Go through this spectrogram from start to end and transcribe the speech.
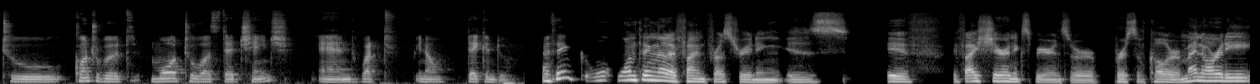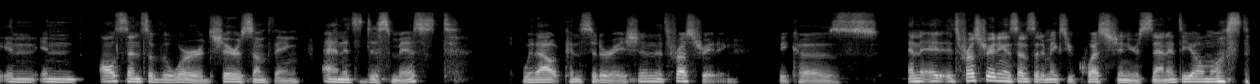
to contribute more towards that change and what you know they can do? I think w- one thing that i find frustrating is if if i share an experience or person of color a minority in in all sense of the word shares something and it's dismissed without consideration it's frustrating because and it's frustrating in the sense that it makes you question your sanity almost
